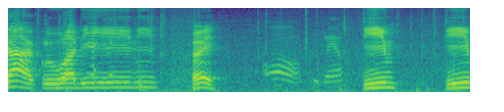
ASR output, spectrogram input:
น่ากลัวดีนี่เฮ้ยอ๋อถูกแล้วทีมทีม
